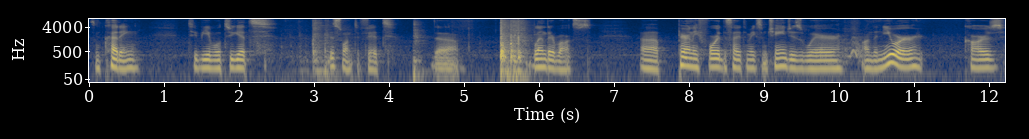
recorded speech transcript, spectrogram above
some cutting to be able to get this one to fit the blender box. Uh, apparently Ford decided to make some changes where on the newer cars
